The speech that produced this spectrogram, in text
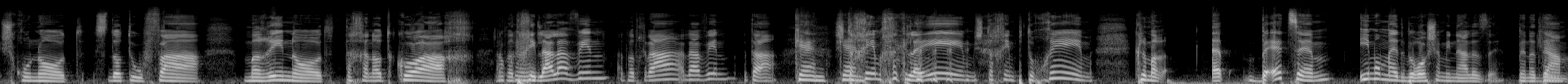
שכונות, שדות תעופה, מרינות, תחנות כוח. את אוקיי. מתחילה להבין? את מתחילה להבין את ה... כן, כן. חקלאיים, שטחים פתוחים. כלומר, אה, בעצם, אם עומד בראש המינהל הזה בן אדם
